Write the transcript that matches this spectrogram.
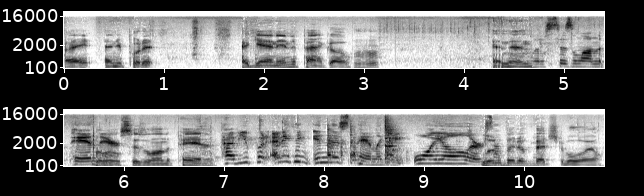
yeah. Right? And you put it again in the panko. Mm-hmm. And then A little sizzle on the pan put a little sizzle on the pan. Have you put anything in this pan, like any oil or A little something bit of vegetable oil.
